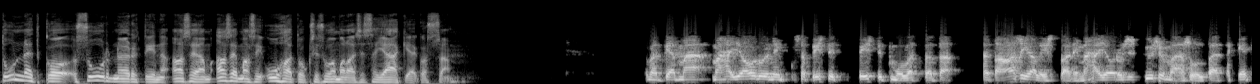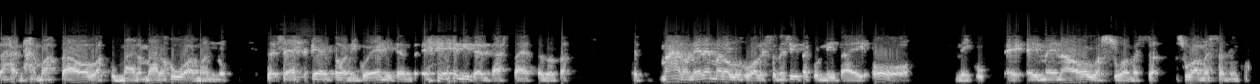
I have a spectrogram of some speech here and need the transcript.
tunnetko suurnörtin asemasi uhatuksi suomalaisessa jääkiekossa? Mä en tiedä, mä, mähän jouduin, niin kun sä pistit, pistit mulle tätä, tätä asialistaa, niin mähän jouduin siis kysymään sulta, että ketähän nämä mahtaa olla, kun mä en, mä en ole huomannut. Se, se ehkä kertoo niin kuin eniten, eniten tästä, että tota, et mähän on enemmän ollut huolissani siitä, kun niitä ei ole. Niin kuin, ei, ei meinaa olla Suomessa, Suomessa niin kuin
